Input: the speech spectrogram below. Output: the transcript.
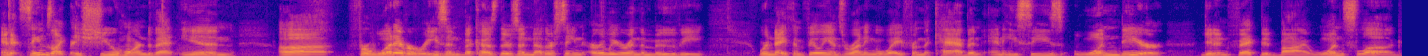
and it seems like they shoehorned that in uh, for whatever reason because there's another scene earlier in the movie where Nathan Fillion's running away from the cabin and he sees one deer get infected by one slug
